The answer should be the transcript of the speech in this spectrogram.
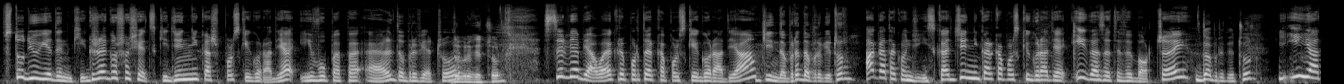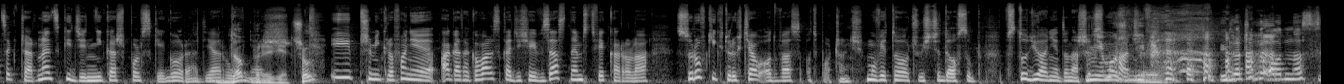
W studiu jedynki Grzegorz Osiecki, dziennikarz Polskiego Radia i WP.pl. Dobry wieczór. Dobry wieczór. Sylwia Białek, reporterka Polskiego Radia. Dzień dobry, dobry wieczór. Agata Kondzińska, dziennikarka Polskiego Radia i Gazety Wyborczej. Dobry wieczór. I Jacek Czarnecki, dziennikarz Polskiego Radia również. Dobry wieczór. I przy mikrofonie Agata Kowalska, dzisiaj w zastępstwie Karola Surówki, który chciał od was odpocząć. Mówię to oczywiście do osób w studiu, a nie do naszych Niemożliwe. słuchaczy. I dlaczego od nas,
